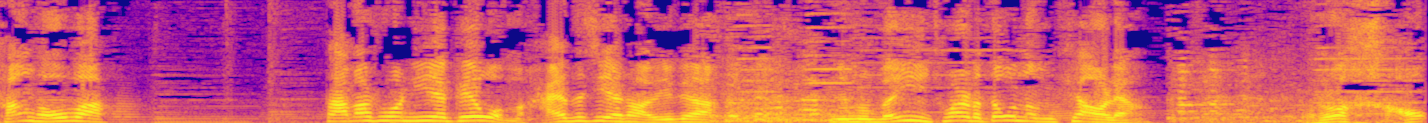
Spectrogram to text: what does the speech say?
长头发。大妈说你也给我们孩子介绍一个呀，你们文艺圈的都那么漂亮。我说好，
